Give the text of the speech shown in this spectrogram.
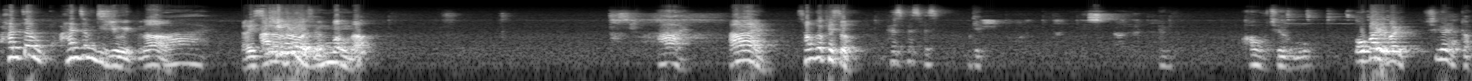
한 점, 한 점 뒤지고 있구나. 아, 아, 이. 스킬은 못 막나? 아, 아, 성급했어. 패스 패스 패스. 오케이. 아우 쟤 뭐? 어 빨리 빨리 시간이 없다.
